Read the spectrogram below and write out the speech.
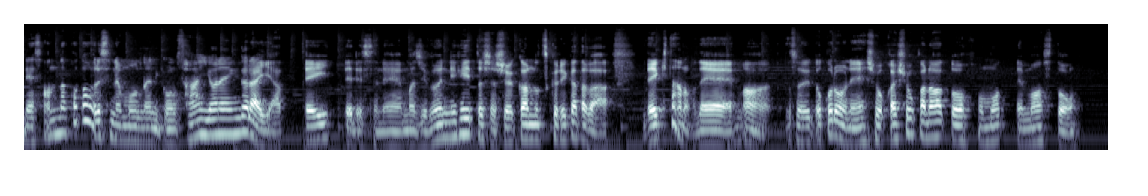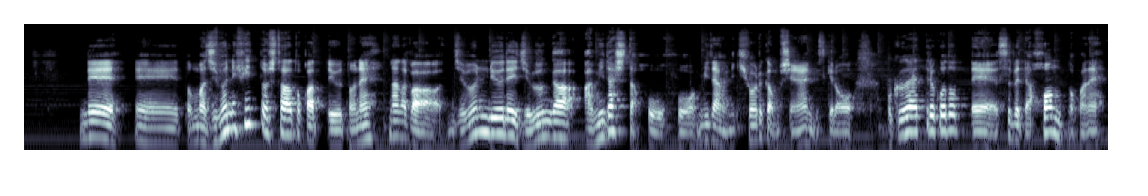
で、そんなことをですね、もう何、この3、4年ぐらいやっていってですね、まあ、自分にフィットした習慣の作り方ができたので、まあ、そういうところをね、紹介しようかなと思ってますと。で、えっ、ー、と、まあ、自分にフィットしたとかっていうとね、なんだか自分流で自分が編み出した方法みたいなのに聞こえるかもしれないんですけど、僕がやってることって全て本とかね、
